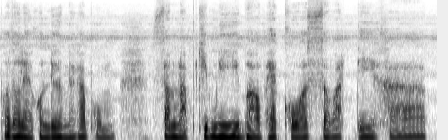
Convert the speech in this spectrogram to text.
พ่อต้องแหลคนเดิมนะครับผมสำหรับคลิปนี้บ่าวแพ็กโคสสวัสดีครับ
